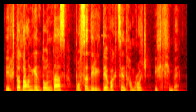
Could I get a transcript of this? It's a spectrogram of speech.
эх 7 хоногийн дундаас бусад иргэдээ вакцинд хамруулж эхлэх юм байна.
